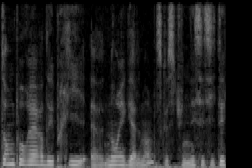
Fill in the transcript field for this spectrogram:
temporaire des prix, euh, non également, parce que c'est une nécessité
